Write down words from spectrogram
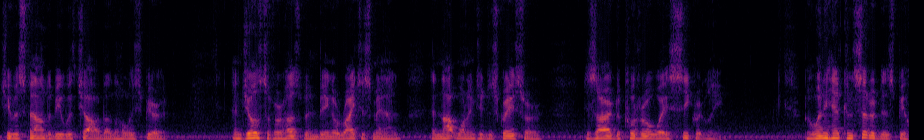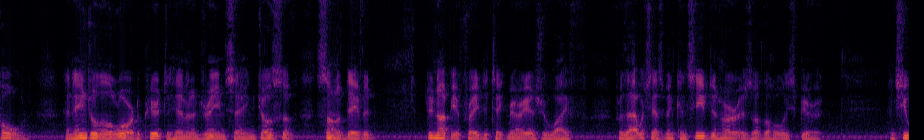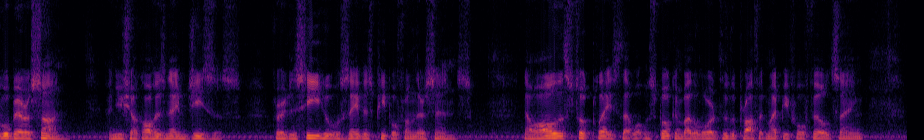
she was found to be with child by the Holy Spirit. And Joseph, her husband, being a righteous man, and not wanting to disgrace her, desired to put her away secretly. But when he had considered this, behold, an angel of the Lord appeared to him in a dream, saying, Joseph, son of David, do not be afraid to take Mary as your wife, for that which has been conceived in her is of the Holy Spirit. And she will bear a son, and you shall call his name Jesus, for it is he who will save his people from their sins. Now all this took place that what was spoken by the Lord through the prophet might be fulfilled, saying,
